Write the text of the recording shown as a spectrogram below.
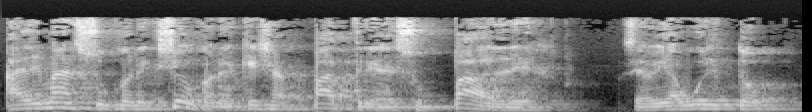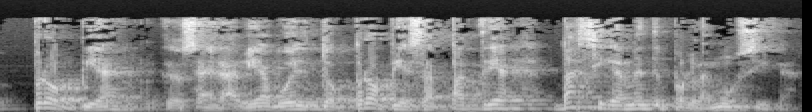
Además, su conexión con aquella patria de su padre se había vuelto propia, o sea, había vuelto propia esa patria básicamente por la música.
